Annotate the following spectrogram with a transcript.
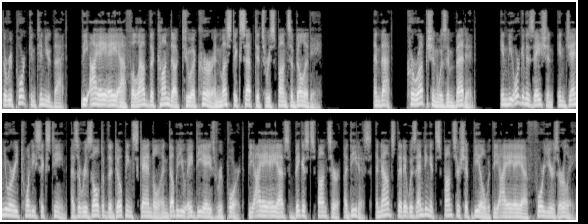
The report continued that, "...the IAAF allowed the conduct to occur and must accept its responsibility," and that, "...corruption was embedded." In the organization, in January 2016, as a result of the doping scandal and WADA's report, the IAAF's biggest sponsor, Adidas, announced that it was ending its sponsorship deal with the IAAF four years early.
